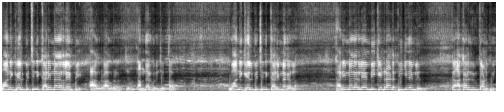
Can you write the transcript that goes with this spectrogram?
వాడిని గెలిపించింది కరీంనగర్లో ఎంపీ. ఆగు రాగు రాగు అందరి గురించి చెప్తావు. వాడిని గెలిపించింది కరీంనగర్లో. కరీంనగర్లో ఏం పీకిండ్రా అంటే పీకిదేం లేదు. కానీ అక్కడ తిరుగుతాడు పోయి.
